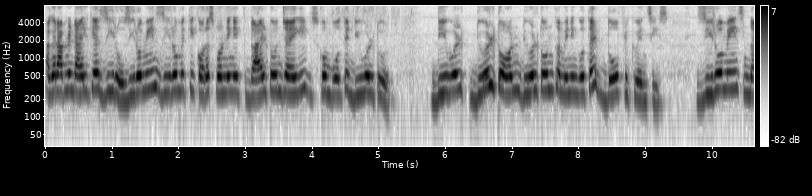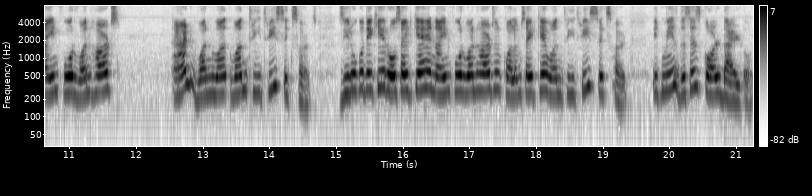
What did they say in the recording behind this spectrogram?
अगर आपने डायल किया ज़ीरो ज़ीरो मीन्स ज़ीरो में की कॉरस्पॉन्डिंग एक डायल टोन जाएगी, जिसको हम बोलते हैं dual tone dual dual tone dual tone का मीनिंग होता है दो frequencies zero means nine four one hertz and one one one three three six hertz zero को देखिए रो साइड क्या है? नाइन फोर वन हर्ट्स और कॉलम साइड क्या है? One three three six hertz it means this is called dial tone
